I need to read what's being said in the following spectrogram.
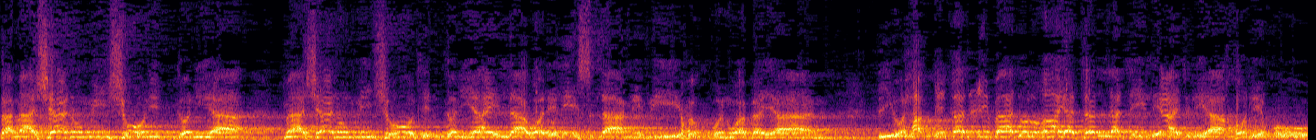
فما شأن من شؤون الدنيا ما شأن من شؤون الدنيا إلا وللإسلام به حكم وبيان. ليحقق العباد الغاية التي لأجلها خلقوا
